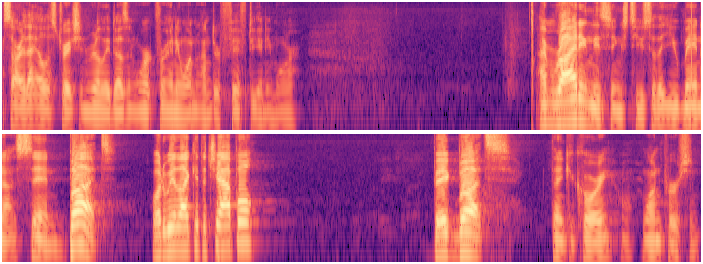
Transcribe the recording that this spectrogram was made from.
Sorry, that illustration really doesn't work for anyone under 50 anymore. I'm writing these things to you so that you may not sin. But, what do we like at the chapel? Big butts. Thank you, Corey. One person.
